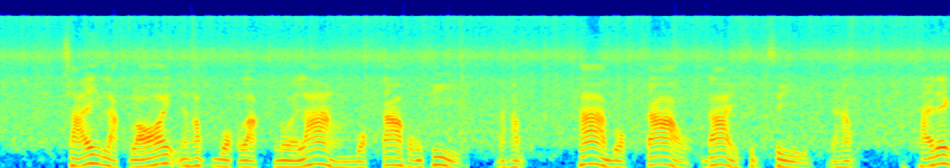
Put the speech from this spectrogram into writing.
1 ใช้หลักร้อยนะครับ บวกหลักหน่วยล่างบวก9คงที่นะครับ 5บวก9ได้ 14 นะครับ ใช้เลข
